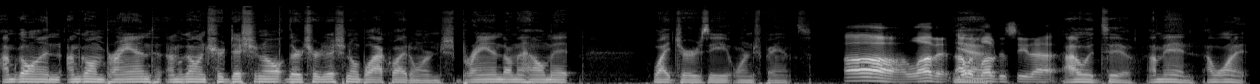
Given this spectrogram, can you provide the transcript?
I'm going. I'm going brand. I'm going traditional. They're traditional black, white, orange. Brand on the helmet, white jersey, orange pants. Oh, I love it. I would love to see that. I would too. I'm in. I want it.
